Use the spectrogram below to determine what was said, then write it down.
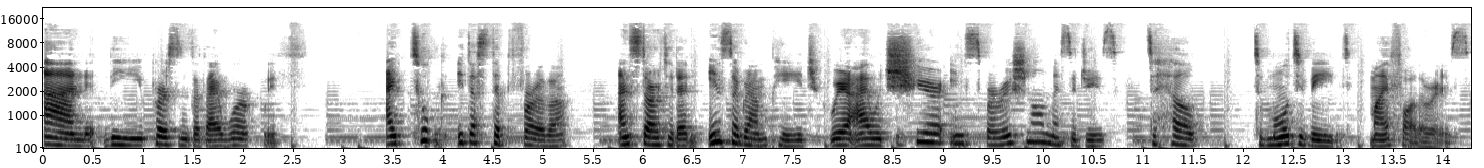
and the persons that I work with. I took it a step further and started an Instagram page where I would share inspirational messages to help to motivate my followers.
